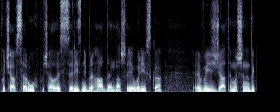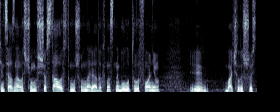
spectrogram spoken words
почався рух, почалися різні бригади, наша Яворівська е, виїжджати. Ми ще не до кінця знали, що, що сталося, тому що в нарядах в нас не було телефонів. І бачили, що щось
